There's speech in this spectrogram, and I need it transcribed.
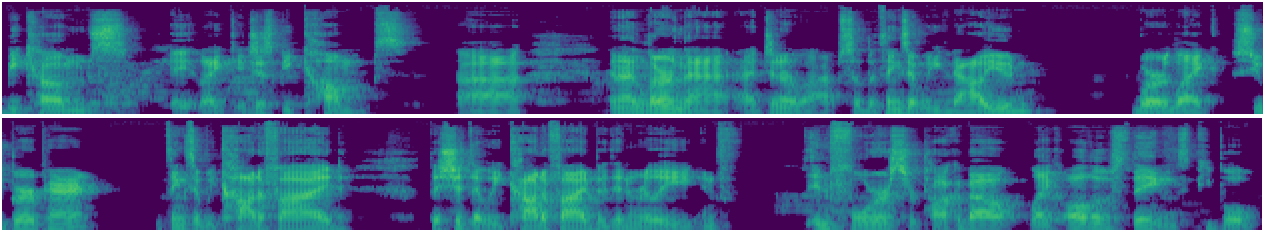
becomes it, like it just becomes uh, and I learned that at Dinner Lab. So the things that we valued were like super apparent, things that we codified, the shit that we codified but didn't really enforce or talk about, like all those things. People,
